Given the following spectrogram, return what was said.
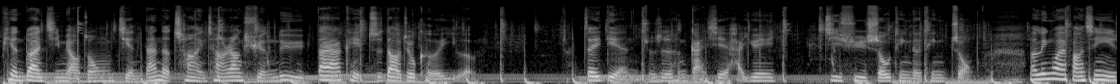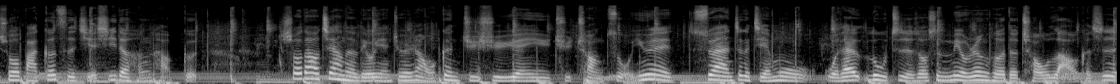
片段几秒钟，简单的唱一唱，让旋律大家可以知道就可以了。这一点就是很感谢还愿意继续收听的听众。那另外房心怡说把歌词解析得很好，good。收到这样的留言，就会让我更继续愿意去创作。因为虽然这个节目我在录制的时候是没有任何的酬劳，可是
